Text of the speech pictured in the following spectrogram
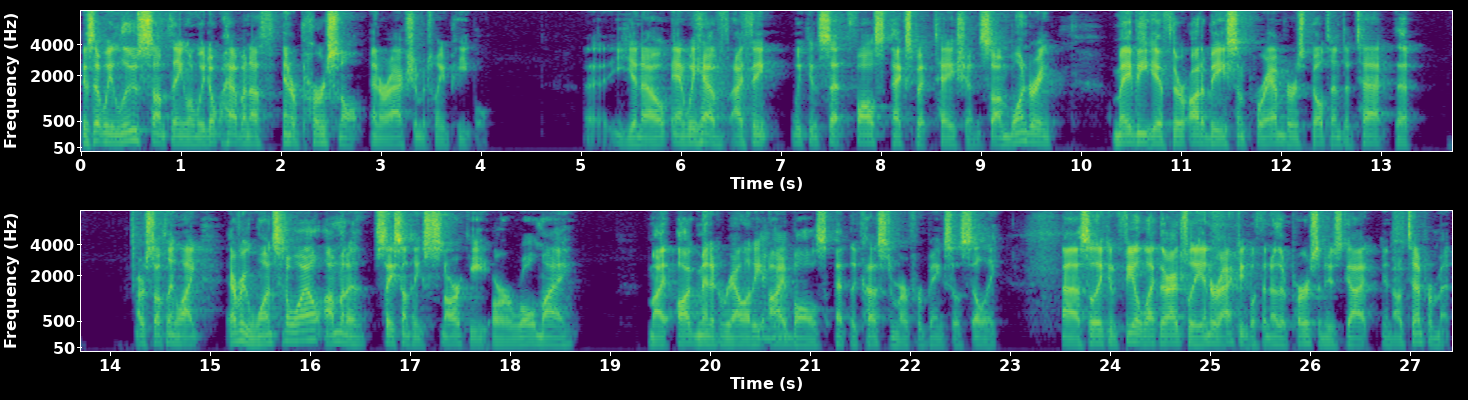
is that we lose something when we don't have enough interpersonal interaction between people. Uh, you know and we have i think we can set false expectations. So i'm wondering maybe if there ought to be some parameters built into tech that are something like every once in a while i'm going to say something snarky or roll my my augmented reality Mhm. eyeballs at the customer for being so silly uh, so they can feel like they're actually interacting with another person who's got you know temperament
